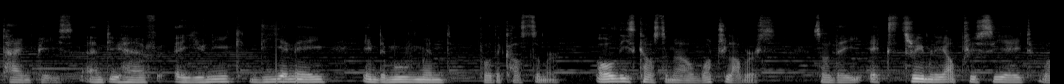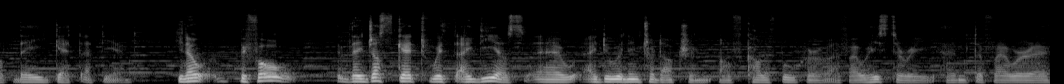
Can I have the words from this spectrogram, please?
timepiece and you have a unique DNA in the movement for the customer. All these customers are watch lovers, so they extremely appreciate what they get at the end. You know, before they just get with ideas. Uh, I do an introduction of Carl F. Bucherer, of our history and of our uh,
